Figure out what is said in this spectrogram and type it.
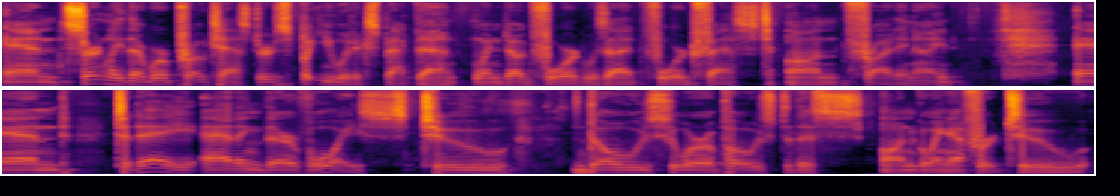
And certainly there were protesters, but you would expect that when Doug Ford was at Ford Fest on Friday night. And today, adding their voice to those who are opposed to this ongoing effort to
